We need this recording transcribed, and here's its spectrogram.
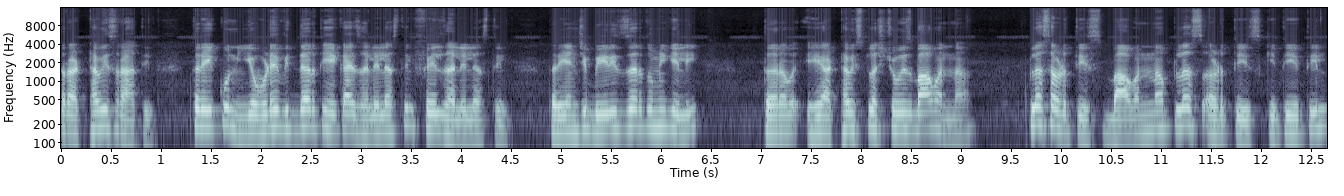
तर अठ्ठावीस राहतील. तर एकूण एवढे विद्यार्थी हे काय झालेले असतील? फेल झालेले असतील. तर यांची बेरीज जर तुम्ही केली तर हे अठ्ठावीस प्लस चोवीस बावन्न प्लस अडतीस बावन्न प्लस अडतीस किती येतील?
